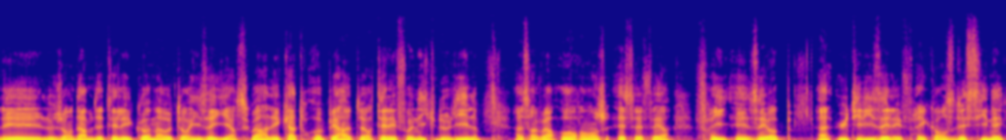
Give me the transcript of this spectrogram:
Le gendarme des télécoms a autorisé hier soir les quatre opérateurs téléphoniques de l'île, à savoir Orange, SFR, Free et Zeop, à utiliser les fréquences destinées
